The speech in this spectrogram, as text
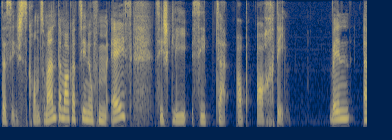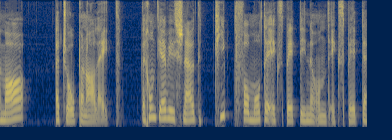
Das ist das Konsumentenmagazin auf dem Eis. Es ist gleich 17 ab 8 Wenn ein Mann einen Job anlegt, dann kommt jeweils schnell der Tipp von Modeexpertinnen und Experten,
